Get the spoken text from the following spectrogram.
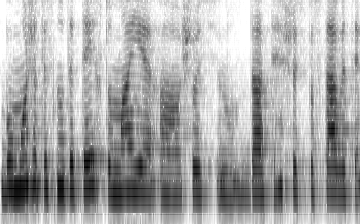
Бо може тиснути той, хто має а, щось ну, дати, щось поставити,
